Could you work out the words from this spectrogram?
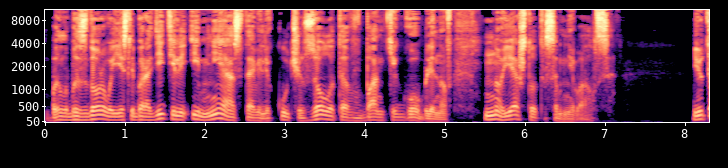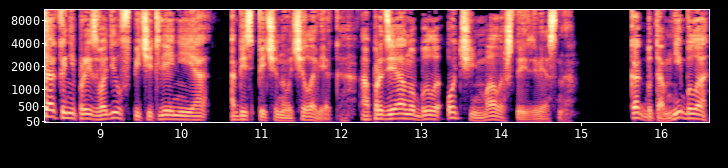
Было бы здорово, если бы родители и мне оставили кучу золота в банке гоблинов, но я что-то сомневался. Ютака не производил впечатления обеспеченного человека, а про Диану было очень мало что известно. Как бы там ни было,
